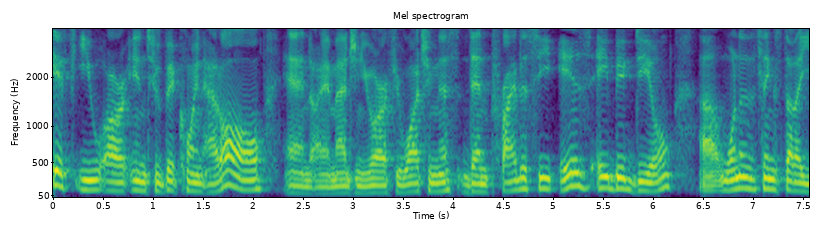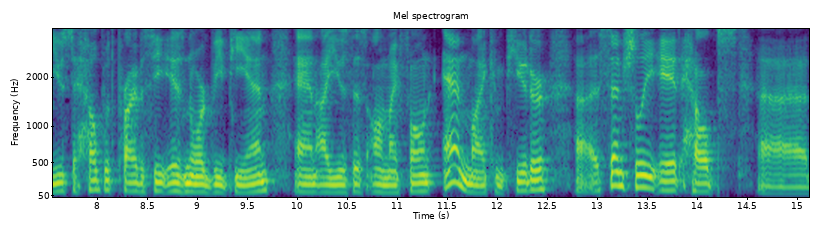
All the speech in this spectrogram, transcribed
if you are into Bitcoin at all, and I imagine you are if you're watching this, then privacy is a big deal. Uh, one of the things that I use to help with privacy is NordVPN, and I use this on my phone and my computer. Uh, essentially, it helps uh,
